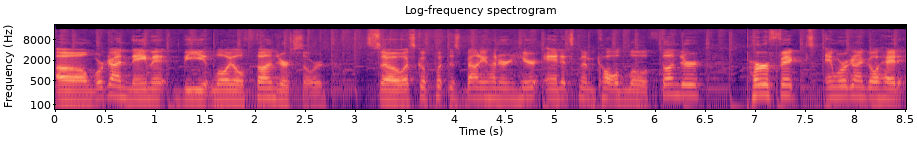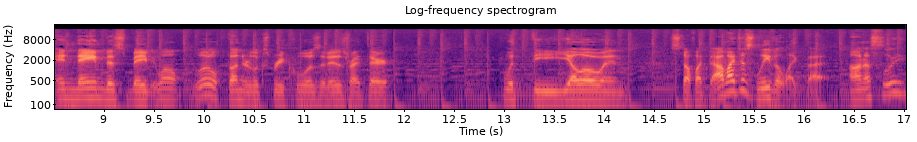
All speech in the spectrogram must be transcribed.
Um, we're gonna name it the Loyal Thunder Sword. So let's go put this bounty hunter in here, and it's gonna be called Loyal Thunder. Perfect. And we're gonna go ahead and name this baby. Well, Little Thunder looks pretty cool as it is right there, with the yellow and stuff like that. I might just leave it like that, honestly.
